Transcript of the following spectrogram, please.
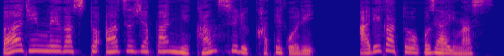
バージンメガストアーズジャパンに関するカテゴリー。ありがとうございます。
